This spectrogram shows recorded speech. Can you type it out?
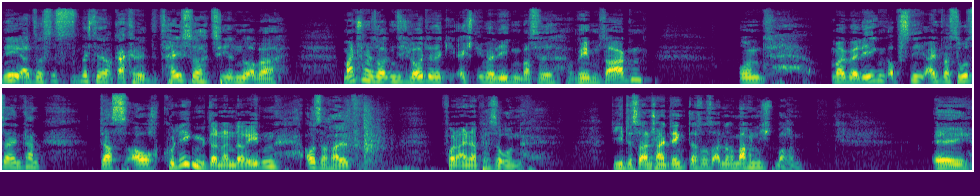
nee, also es ist, ich möchte auch gar keine Details so erzählen, nur aber manchmal sollten sich Leute wirklich echt überlegen, was sie wem sagen und mal überlegen, ob es nicht einfach so sein kann, dass auch Kollegen miteinander reden, außerhalb von einer Person, die das anscheinend denkt, dass was andere machen, nicht machen. Ey,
